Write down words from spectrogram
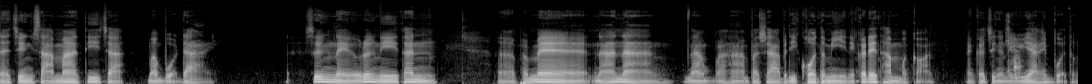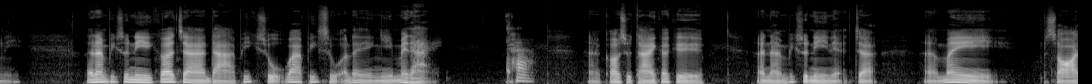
นะจึงสามารถที่จะมาบวชได้นะซึ่งในเรื่องนี้ท่านพระแม่น้านาง นางประหารประชาบดีโคตมีเนี่ยก็ได้ทำมาก่อนนะก็จึงอนุญาตให้บวชตรงนี้ แล้วนางภิกษุณีก็จะด่าภิกษุว่าภิกษุอะไรอย่างนี้ไม่ได้ ค่ะข้อสุดท้ายก็คือนางภิกษุณีเนี่ยจะไม่ สอน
